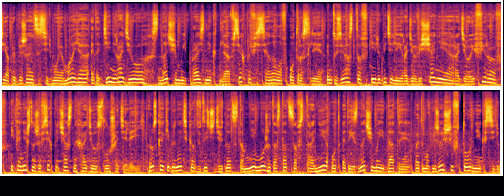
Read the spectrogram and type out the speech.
Друзья, приближается 7 мая. Это День радио, значимый праздник для всех профессионалов отрасли, энтузиастов и любителей радиовещания, радиоэфиров и, конечно же, всех причастных радиослушателей. Русская кибернетика в 2019 не может остаться в стороне от этой значимой даты, поэтому в ближайший вторник, 7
